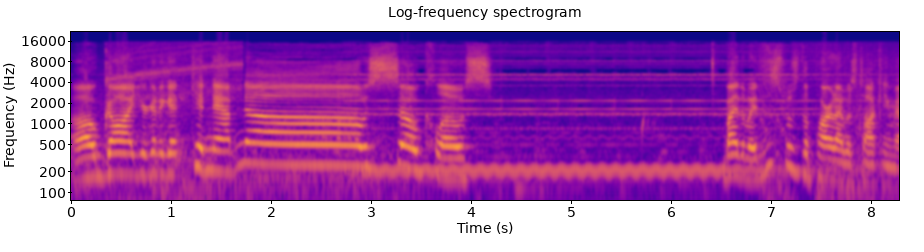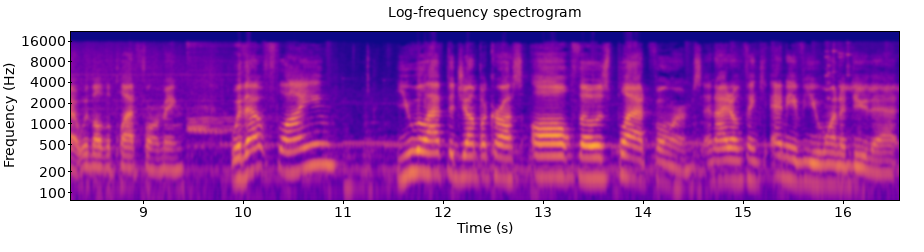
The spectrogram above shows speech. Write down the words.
Oh god, you're gonna get kidnapped. No! So close. By the way, this was the part I was talking about with all the platforming. Without flying, you will have to jump across all those platforms, and I don't think any of you want to do that.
